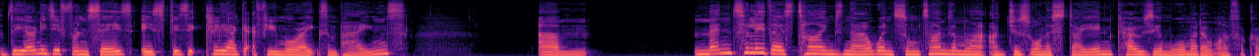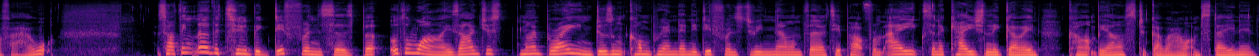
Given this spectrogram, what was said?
the only difference is is physically I get a few more aches and pains. Um, mentally, there's times now when sometimes I'm like, I just want to stay in, cozy and warm. I don't want to fuck off out. So I think they're the two big differences, but otherwise, I just, my brain doesn't comprehend any difference between now and 30, apart from aches and occasionally going, can't be asked to go out, I'm staying in.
